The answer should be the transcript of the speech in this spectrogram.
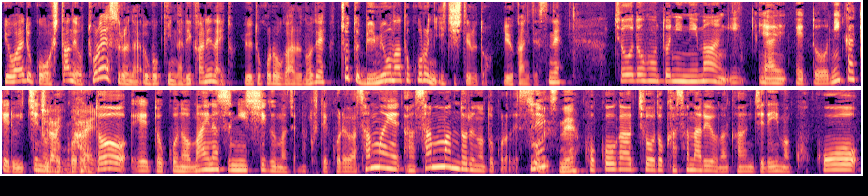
いわゆるこう、下値をトライするような動きになりかねないというところがあるので、ちょっと微妙なところに位置しているという感じですね。ちょうど本当に2万、えっと、2×1 のところと、はい、えっと、このマイナス2シグマじゃなくて、これは3万円、あ、3万ドルのところですね。そうですね。ここがちょうど重なるような感じで、今、ここを、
